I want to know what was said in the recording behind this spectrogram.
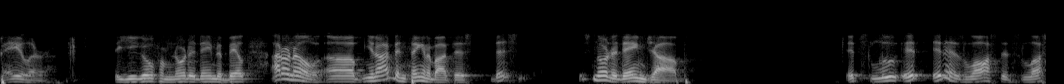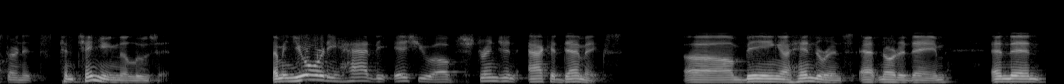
Baylor. You go from Notre Dame to Baylor. I don't know. Uh, you know, I've been thinking about this. This this Notre Dame job. It's lo- it it has lost its luster and it's continuing to lose it. I mean, you already had the issue of stringent academics um, being a hindrance at Notre Dame, and then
